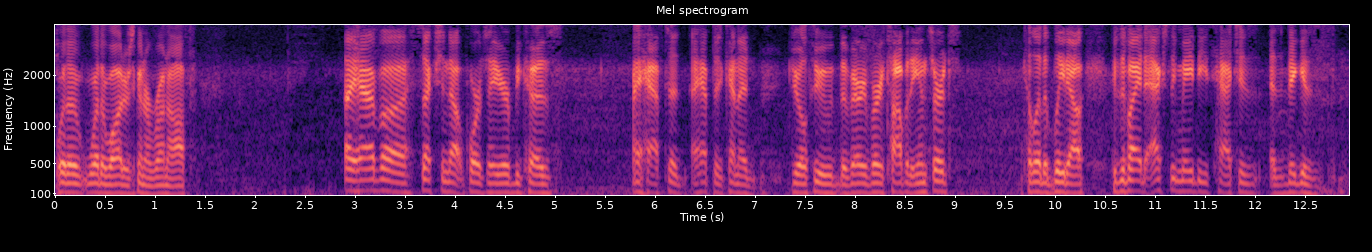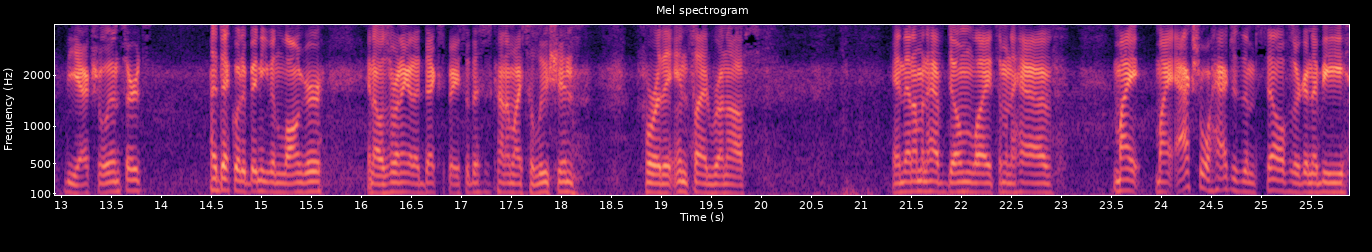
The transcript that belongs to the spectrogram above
where the where the water is going to run off I have uh, sectioned out ports here because I have to I have to kind of drill through the very very top of the inserts to let it bleed out because if I had actually made these hatches as big as the actual inserts the deck would have been even longer and I was running out of deck space so this is kind of my solution for the inside runoffs and then I'm gonna have dome lights. I'm gonna have my my actual hatches themselves are gonna be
